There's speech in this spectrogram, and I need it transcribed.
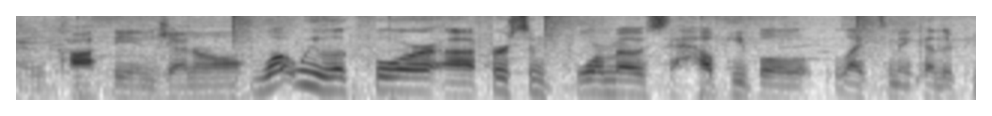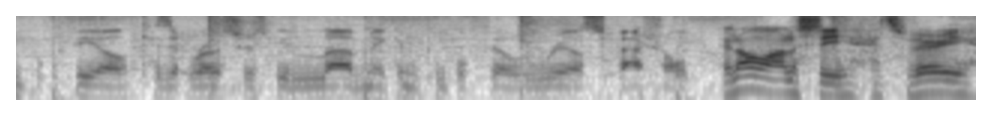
and coffee in general. What we look for, uh, first and foremost, how people like to make other people feel, because at Roasters we love making people feel real special. In all honesty, it's very,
